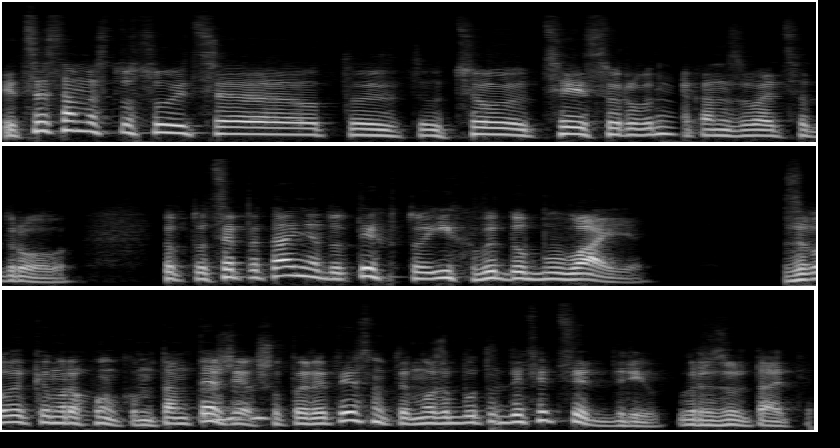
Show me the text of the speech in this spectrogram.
І це саме стосується от, е, цього, цієї сировини, яка називається дрова. Тобто це питання до тих, хто їх видобуває за великим рахунком. Там теж, якщо перетиснути, може бути дефіцит дрів в результаті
